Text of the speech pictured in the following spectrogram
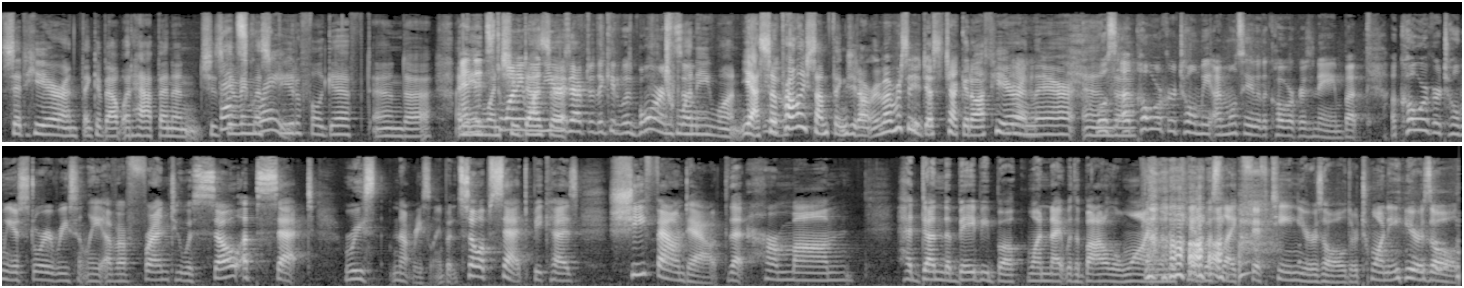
sit here and think about what happened? And she's That's giving this beautiful gift. And uh, I and mean, it's when 21 she does years it, after the kid was born. so- 21. yeah, so know. probably some things you don't remember, so you just check it off here and there. And well, uh, a coworker told me I won't say the coworker's name, but a coworker told me a story recently of a friend who was so upset. Rec- not recently, but so upset because she found out that her mom had done the baby book one night with a bottle of wine when the kid was like 15 years old or 20 years old.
